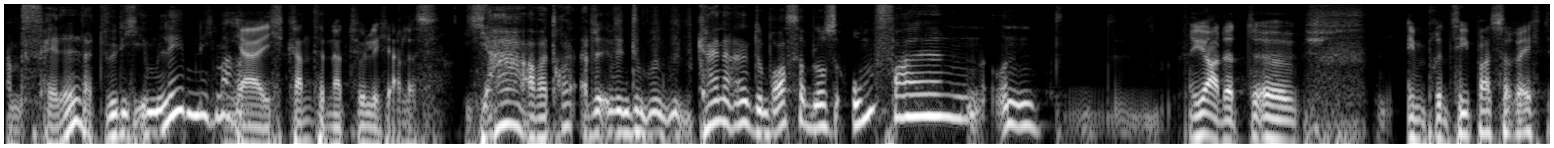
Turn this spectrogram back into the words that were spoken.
am Fell? Das würde ich im Leben nicht machen. Ja, ich kannte natürlich alles. Ja, aber trotzdem, also, keine Ahnung, du brauchst da bloß umfallen und ja, das äh, im Prinzip hast du recht.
